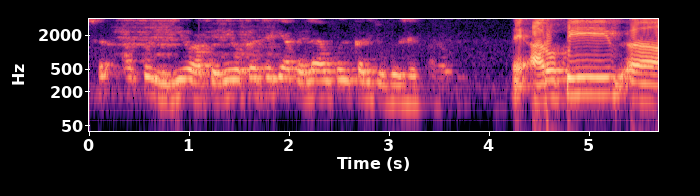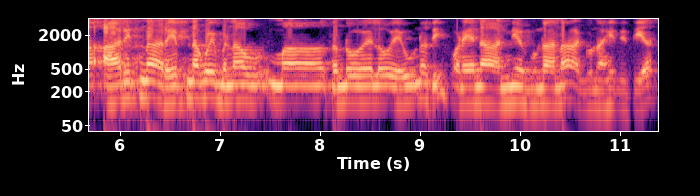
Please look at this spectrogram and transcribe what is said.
સર આ કોઈ વીડિયો આપેલી પહેલી વખત છે કે આ પહેલા આવું કોઈ કરી ચૂક્યો છે આરોપી? એ આરોપી આ રીતના રેપના કોઈ બનાવમાં સંડોવાયેલો એવું નથી પણ એના અન્ય ગુનાના ગુનાહિત ઇતિહાસ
